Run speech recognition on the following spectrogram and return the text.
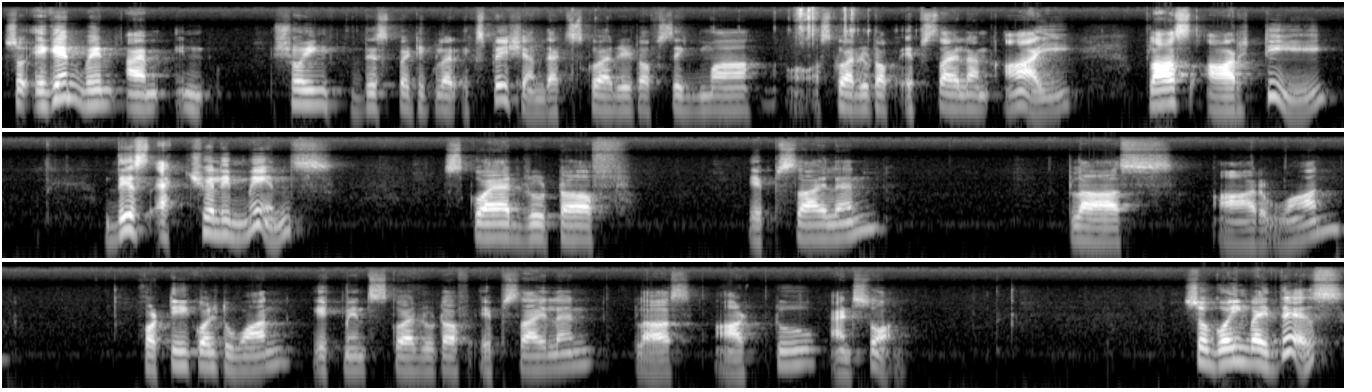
So, again when I am showing this particular expression that square root of sigma uh, square root of epsilon i plus r t, this actually means square root of epsilon plus r 1 for t equal to 1 it means square root of epsilon plus r 2 and so on. So, going by this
